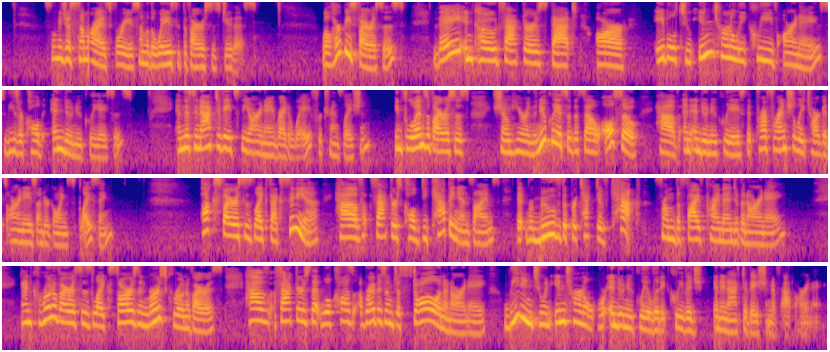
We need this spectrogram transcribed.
So let me just summarize for you some of the ways that the viruses do this. Well, herpes viruses, they encode factors that are able to internally cleave RNAs. So these are called endonucleases. And this inactivates the RNA right away for translation. Influenza viruses, shown here in the nucleus of the cell, also have an endonuclease that preferentially targets RNAs undergoing splicing. Pox viruses like vaccinia have factors called decapping enzymes that remove the protective cap from the 5' end of an RNA. And coronaviruses like SARS and MERS coronavirus have factors that will cause a ribosome to stall on an RNA, leading to an internal or endonucleolytic cleavage and inactivation of that RNA.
